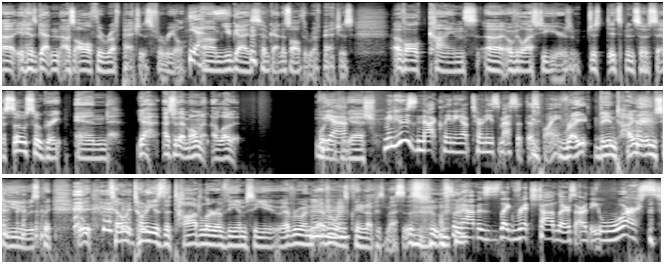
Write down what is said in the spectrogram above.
Uh, it has gotten us all through rough patches for real. Yes. Um, you guys have gotten us all through rough patches of all kinds uh, over the last few years. And Just it's been so so so great. And yeah, as for that moment, I love it. What Yeah. do you think, Ash? I mean, who's not cleaning up Tony's mess at this point? Right? The entire MCU is clean. It- Tony, Tony is the toddler of the MCU. Everyone Mm-hmm. everyone's cleaning up his messes. That's what happens. Is like rich toddlers are the worst.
